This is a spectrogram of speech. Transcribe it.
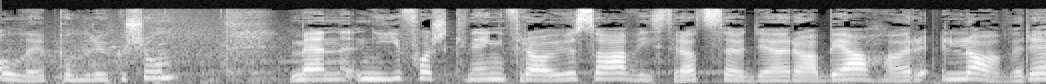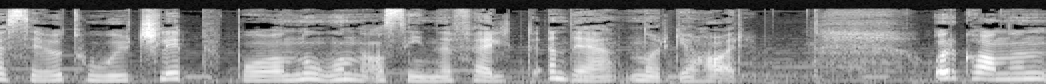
oljeproduksjon. Men ny forskning fra USA viser at Saudi-Arabia har lavere CO2-utslipp på noen av sine felt enn det Norge har. Orkanen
